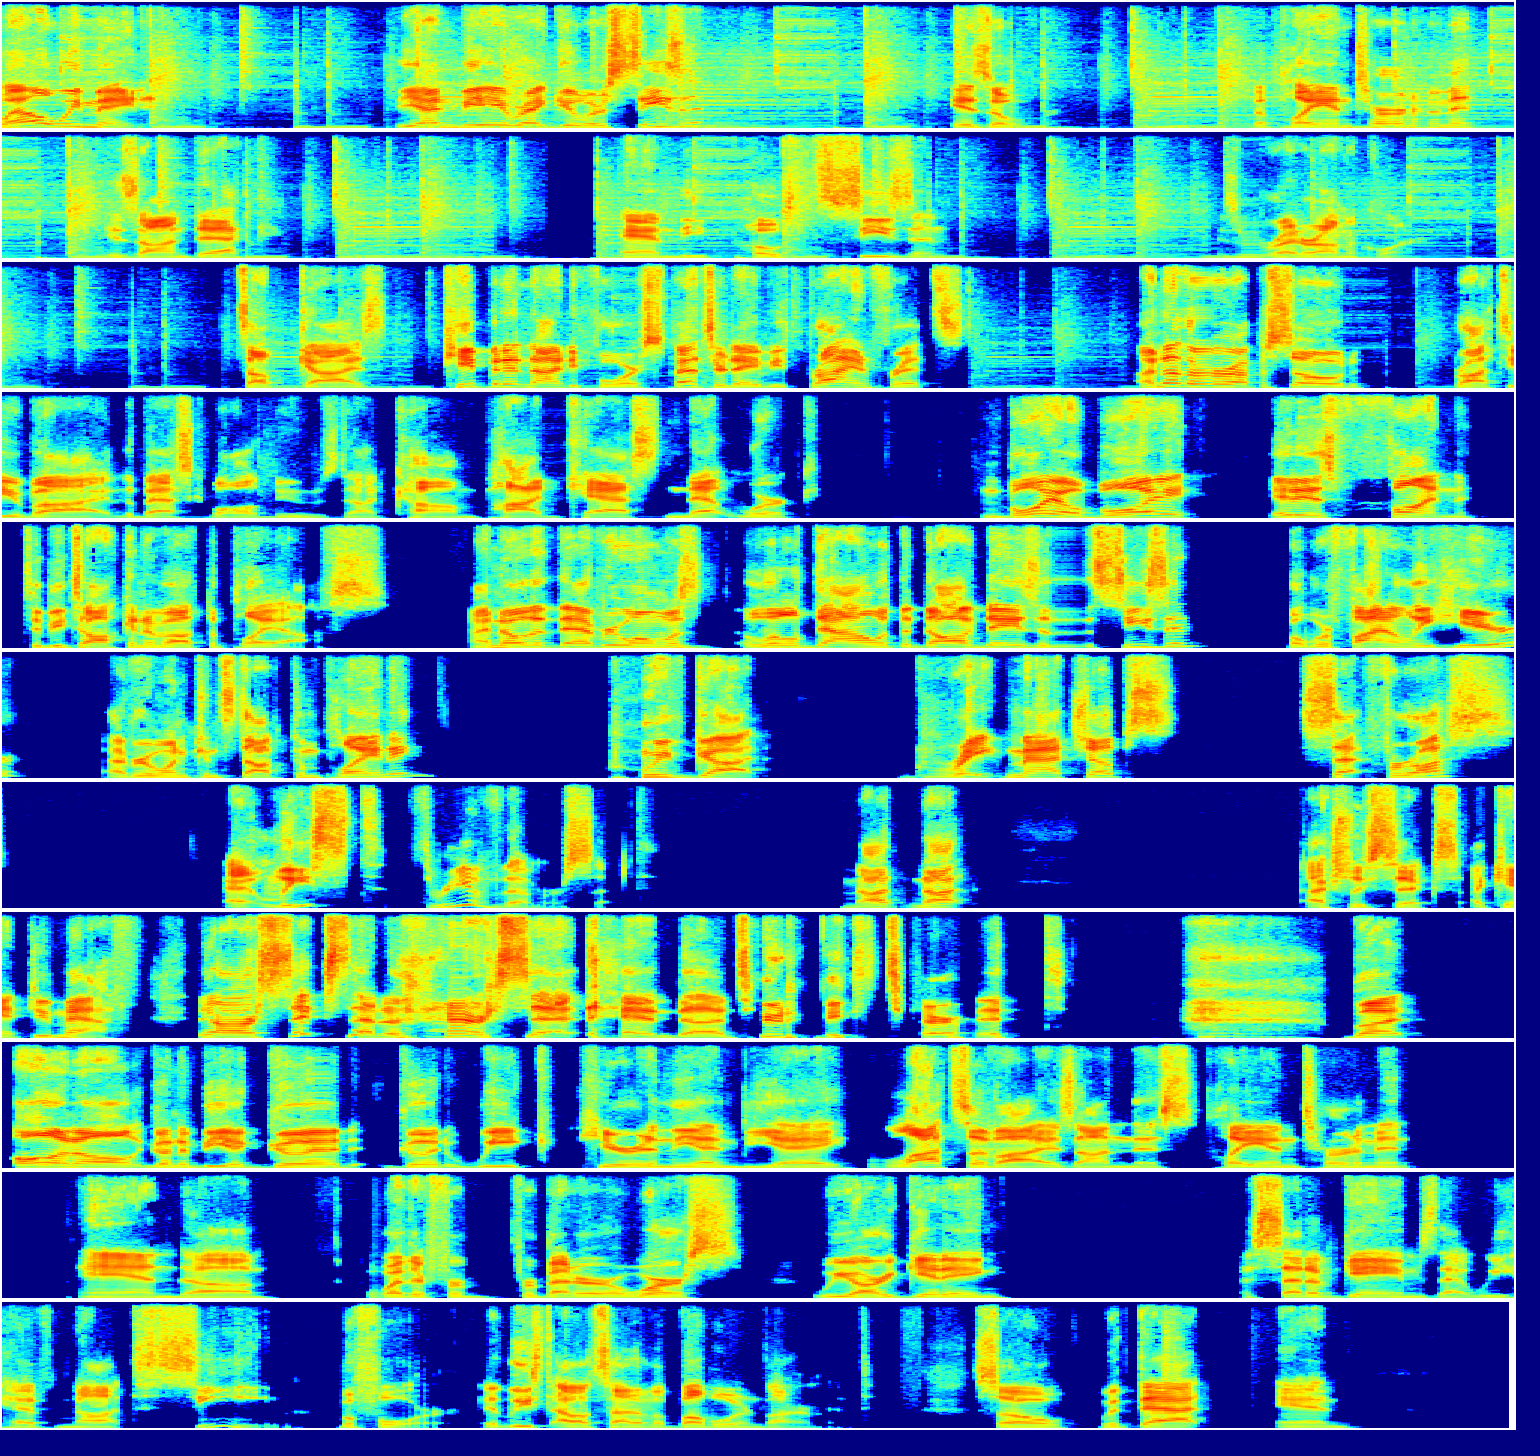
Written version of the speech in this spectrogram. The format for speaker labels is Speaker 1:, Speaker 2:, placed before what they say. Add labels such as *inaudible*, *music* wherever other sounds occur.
Speaker 1: Well, we made it. The NBA regular season is over. The play in tournament is on deck, and the postseason is right around the corner. What's up, guys? Keeping it 94. Spencer Davies, Brian Fritz. Another episode brought to you by the basketballnews.com podcast network. And boy, oh boy, it is fun to be talking about the playoffs. I know that everyone was a little down with the dog days of the season, but we're finally here. Everyone can stop complaining. *laughs* We've got great matchups set for us. At least three of them are set. Not, not actually six. I can't do math. There are six that are *laughs* set and uh, two to be *laughs* determined. But all in all, going to be a good, good week here in the NBA. Lots of eyes on this play-in tournament, and uh, whether for for better or worse, we are getting a set of games that we have not seen before, at least outside of a bubble environment. So, with that, and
